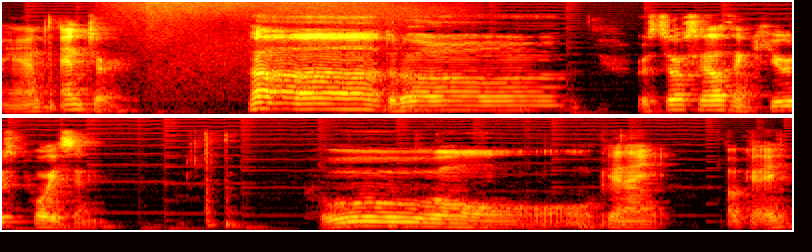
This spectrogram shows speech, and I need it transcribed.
And enter. Ah. Restores health and cures poison. Cool. Can I? Okay.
